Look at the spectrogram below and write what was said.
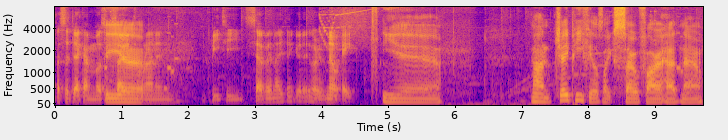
That's the deck I'm most The, excited uh, to run in BT seven. I think it is, or no eight. Yeah. Man, JP feels like so far ahead now.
